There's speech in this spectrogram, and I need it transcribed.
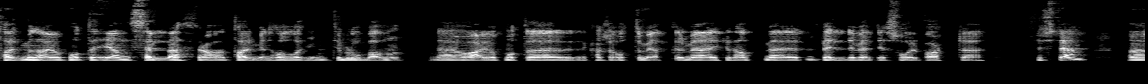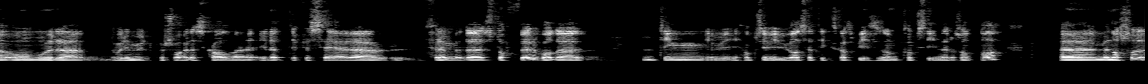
Tarmen er jo på en måte én celle fra tarminnhold og inn til blodbanen. Eh, og er jo på en måte kanskje åtte meter med, ikke sant? med et veldig veldig sårbart eh, system. Eh, og hvor, hvor immunforsvaret skal identifisere fremmede stoffer. Både ting vi, vi uansett ikke skal spise, som toksiner og sånt nå Eh, men også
